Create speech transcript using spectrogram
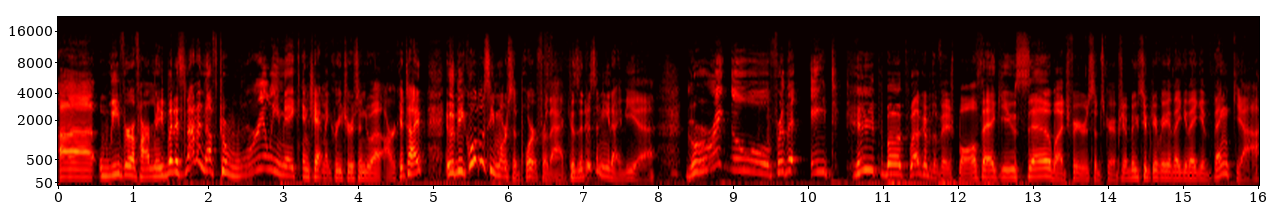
uh, Weaver of Harmony, but it's not enough to really make enchantment creatures into an archetype. It would be cool to see more support for that because it is a neat idea. Great goal for the 18th month. Welcome to the Fishbowl. Thank you so much for your subscription. Big super thank you, thank you, thank ya.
